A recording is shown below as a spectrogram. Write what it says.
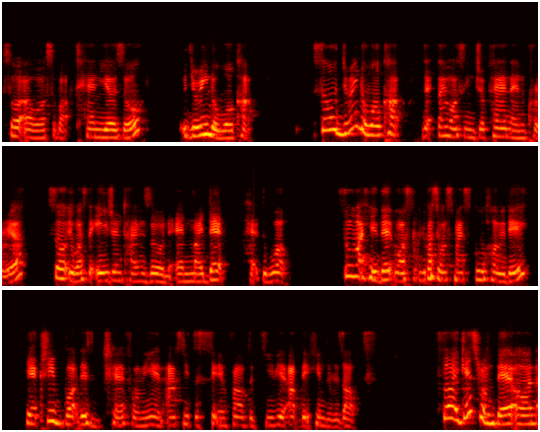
so I was about 10 years old during the World Cup. So during the World Cup, that time was in Japan and Korea. So it was the Asian time zone, and my dad had to work. So what he did was because it was my school holiday, he actually bought this chair for me and asked me to sit in front of the TV and update him the results. So I guess from there on,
